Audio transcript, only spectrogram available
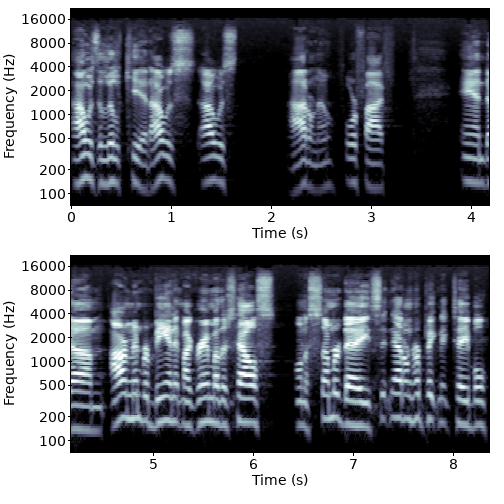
I was a little kid. I was, I was I don't know, four or five. And um, I remember being at my grandmother's house on a summer day, sitting out on her picnic table,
